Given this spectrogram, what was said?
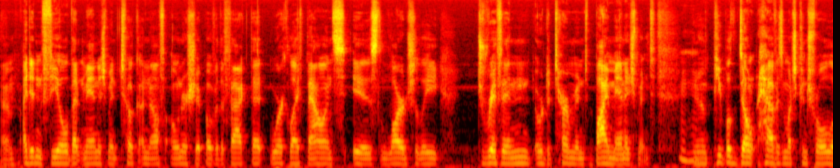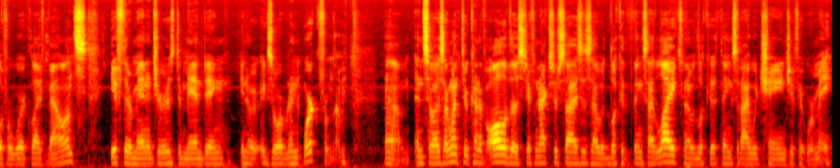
Um, I didn't feel that management took enough ownership over the fact that work-life balance is largely driven or determined by management. Mm-hmm. You know, people don't have as much control over work-life balance if their manager is demanding, you know, exorbitant work from them. Um, and so as I went through kind of all of those different exercises, I would look at the things I liked and I would look at the things that I would change if it were me.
